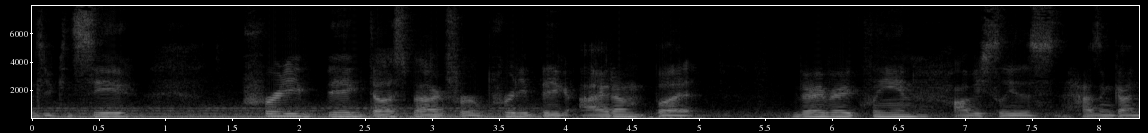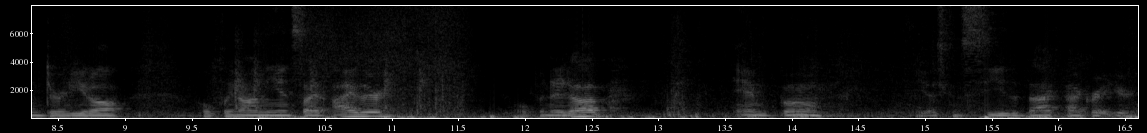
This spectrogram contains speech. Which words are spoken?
As you can see, pretty big dust bag for a pretty big item, but very, very clean. Obviously, this hasn't gotten dirty at all. Hopefully not on the inside either. Open it up and boom. You guys can see the backpack right here.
